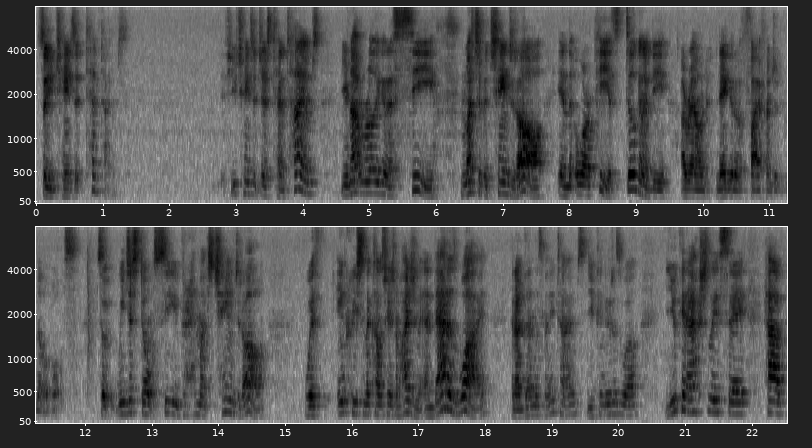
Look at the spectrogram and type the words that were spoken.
So you change it 10 times. If you change it just 10 times, you're not really going to see much of a change at all in the ORP. It's still going to be around negative 500 millivolts. So we just don't see very much change at all with increasing the concentration of hydrogen. And that is why, and I've done this many times, you can do it as well, you can actually say, have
